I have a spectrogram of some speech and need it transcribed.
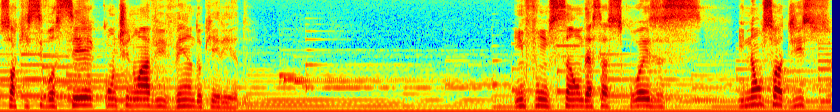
Só que se você continuar vivendo, querido, em função dessas coisas, e não só disso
